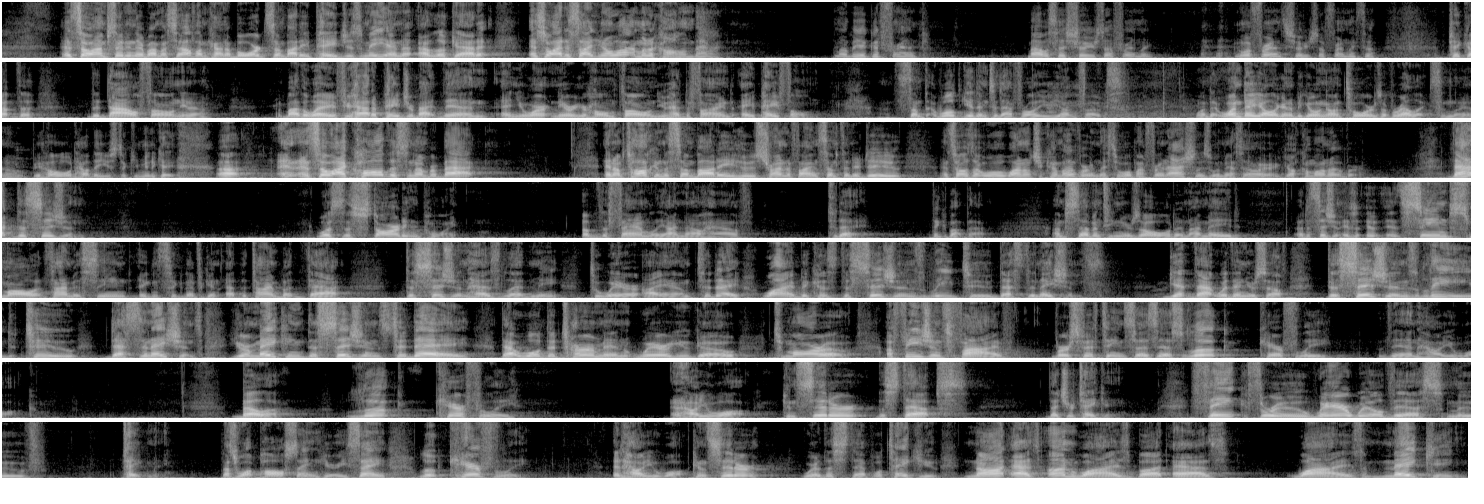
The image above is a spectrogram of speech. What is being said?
And so I'm sitting there by myself. I'm kind of bored. Somebody pages me and I look at it. And so I decide, you know what? I'm going to call them back. I'm going to be a good friend. Bible says, show yourself friendly. You want friends? Show yourself friendly. So pick up the, the dial phone, you know. By the way, if you had a pager back then and you weren't near your home phone, you had to find a payphone. We'll get into that for all you young folks one day. One day, y'all are going to be going on tours of relics and like, oh, behold how they used to communicate. Uh, and, and so I call this number back and I'm talking to somebody who's trying to find something to do. And so I was like, well, why don't you come over? And they said, well, my friend Ashley's with me. I said, all right, y'all come on over. That decision was the starting point of the family I now have today. Think about that. I'm 17 years old and I made a decision. It, it, it, seemed small at the time, it seemed insignificant at the time, but that decision has led me to where I am today. Why? Because decisions lead to destinations. Get that within yourself. Decisions lead to destinations. You're making decisions today that will determine where you go tomorrow. Ephesians 5, verse 15 says this Look carefully then how you walk. Bella, look carefully at how you walk. Consider the steps that you're taking. Think through where will this move take me? That's what Paul's saying here. He's saying, look carefully at how you walk. Consider where the step will take you. Not as unwise, but as wise, making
